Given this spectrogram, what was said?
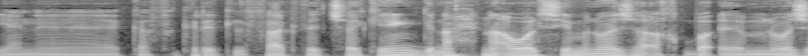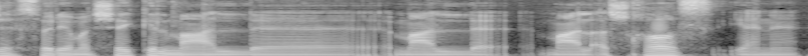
يعني كفكرة ال fact checking نحن أول شيء بنواجه أخبار بنواجه sorry مشاكل مع ال مع ال مع الأشخاص. يعني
